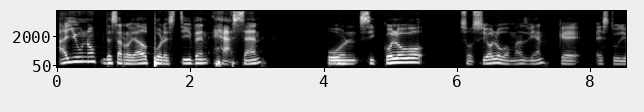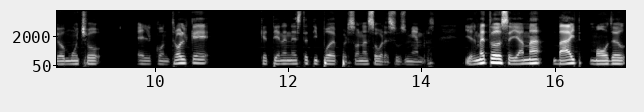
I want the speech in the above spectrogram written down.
hay uno desarrollado por Steven Hassan, un psicólogo, sociólogo más bien, que estudió mucho el control que, que tienen este tipo de personas sobre sus miembros. Y el método se llama Byte Model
